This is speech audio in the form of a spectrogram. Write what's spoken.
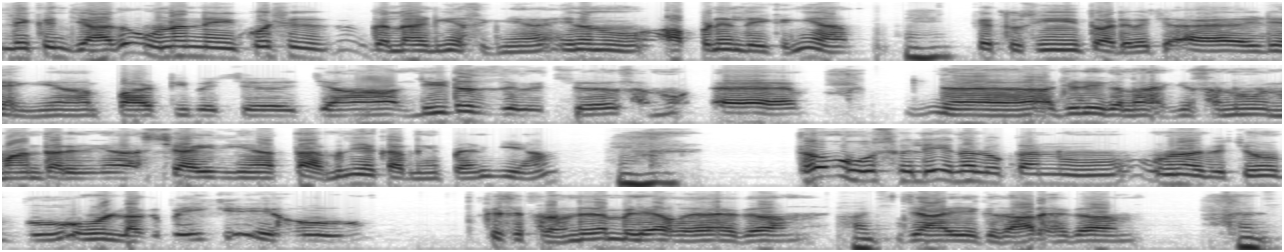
ਲੇਕਿਨ ਜਦ ਉਹਨਾਂ ਨੇ ਕੁਝ ਗੱਲਾਂ ਜਿਹੜੀਆਂ ਸੀਗੀਆਂ ਇਹਨਾਂ ਨੂੰ ਆਪਣੇ ਲਈ ਕਹੀਆਂ ਕਿ ਤੁਸੀਂ ਤੁਹਾਡੇ ਵਿੱਚ ਇਹ ਜਿਹੜੀਆਂ ਹੈਗੀਆਂ ਪਾਰਟੀ ਵਿੱਚ ਜਾਂ ਲੀਡਰਸ ਦੇ ਵਿੱਚ ਸਾਨੂੰ ਇਹ ਅਹ, ਜਿਹੜੀਆਂ ਗੱਲਾਂ ਹੈਗੀਆਂ ਸਾਨੂੰ ਇਮਾਨਦਾਰੀ ਦੀਆਂ ਸੱਚਾਈ ਦੀਆਂ ਧਰਮ ਦੀਆਂ ਕਰਨੀਆਂ ਪੈਣਗੀਆਂ। ਤਾਂ ਉਸ ਵੇਲੇ ਇਹਨਾਂ ਲੋਕਾਂ ਨੂੰ ਉਹਨਾਂ ਵਿੱਚੋਂ ਬੋ ਆਉਣ ਲੱਗ ਪਈ ਕਿ ਇਹੋ ਕਿਸੇ ਫਰਮਾਨੇ ਦਾ ਮਿਲਿਆ ਹੋਇਆ ਹੈਗਾ ਜਾਂ ਇਹ ਗਦਾਰ ਹੈਗਾ। ਹਾਂਜੀ।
